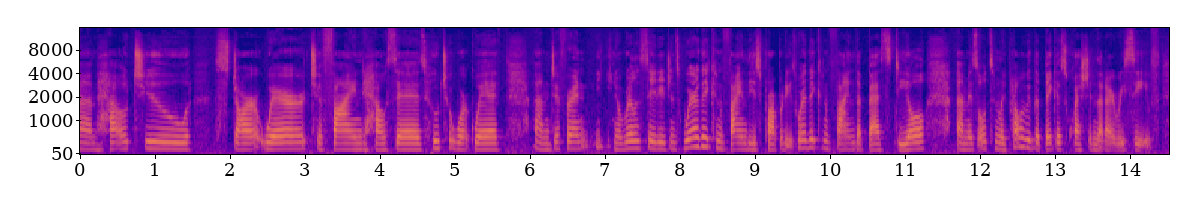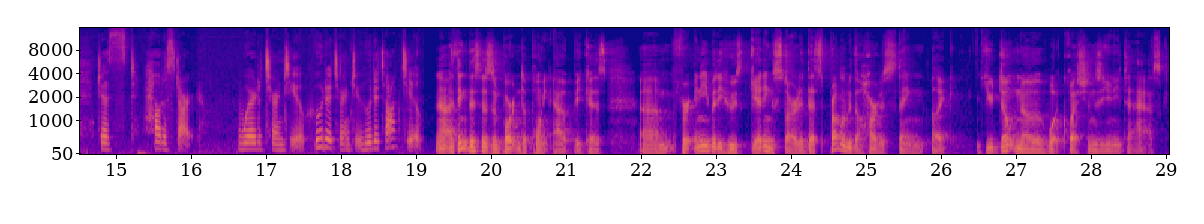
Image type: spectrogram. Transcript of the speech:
Um, how to start, where to find houses, who to work with, um, different you know real estate agents, where they can find these properties, where they can find the best deal, um, is ultimately probably the biggest question that I receive. Just how to start, where to turn to, who to turn to, who to talk to. Now, I think this is important to point out because um, for anybody who's getting started, that's probably the hardest thing. Like, you don't know what questions you need to ask.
